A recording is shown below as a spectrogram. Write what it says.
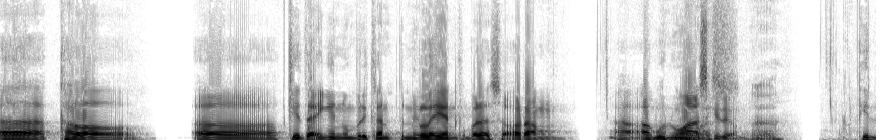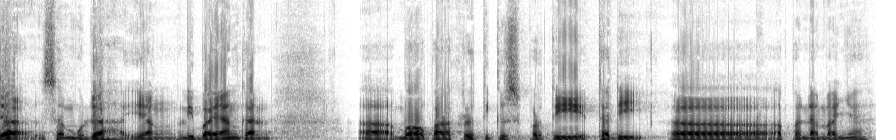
uh, kalau uh, kita ingin memberikan penilaian kepada seorang uh, Abu Nuwas gitu. Uh. Tidak semudah yang dibayangkan uh, bahwa para kritikus seperti tadi uh, apa namanya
